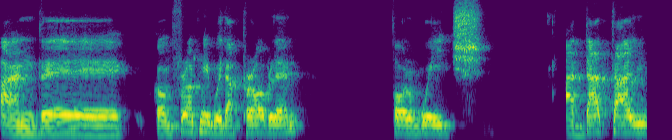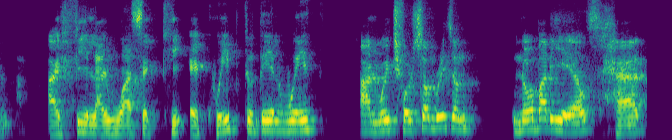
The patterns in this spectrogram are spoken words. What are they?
and uh, confront me with a problem for which at that time I feel I was equipped to deal with, and which for some reason nobody else had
